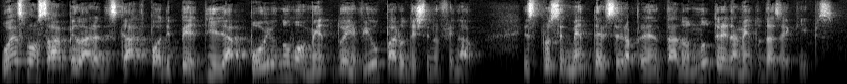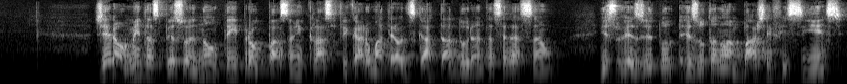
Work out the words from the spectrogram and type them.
O responsável pela área de descarte pode pedir apoio no momento do envio para o destino final. Esse procedimento deve ser apresentado no treinamento das equipes. Geralmente as pessoas não têm preocupação em classificar o material descartado durante a seleção. Isso resulta, resulta numa baixa eficiência,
